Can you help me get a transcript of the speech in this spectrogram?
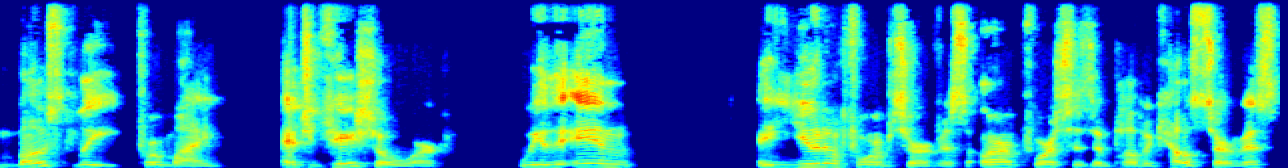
mostly for my educational work within a uniform service, armed forces and public health service.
